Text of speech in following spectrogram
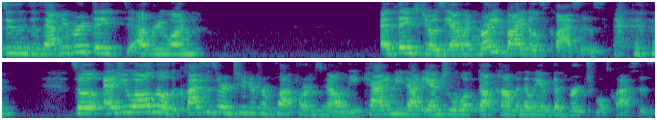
Susan says, happy birthday to everyone. And thanks, Josie. I went right by those classes. so as you all know, the classes are in two different platforms now, the academy.angelawolf.com, and then we have the virtual classes.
